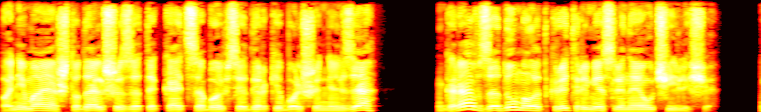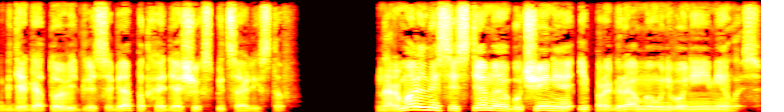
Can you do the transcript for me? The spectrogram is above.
понимая, что дальше затыкать собой все дырки больше нельзя, граф задумал открыть ремесленное училище, где готовить для себя подходящих специалистов. Нормальной системы обучения и программы у него не имелось,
